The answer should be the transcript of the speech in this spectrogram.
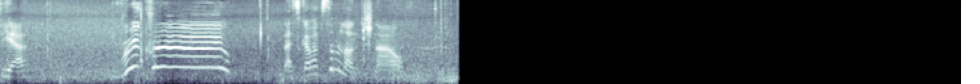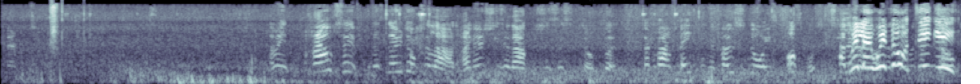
So yeah, Roo Crew! Let's go have some lunch now. I mean, how to, there's no dogs allowed. I know she's allowed because she's a dog, but talk about making the most noise possible. Willow, we're not digging.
